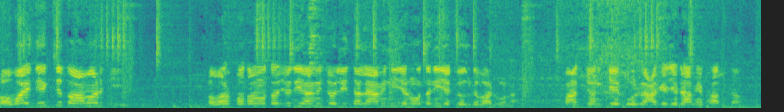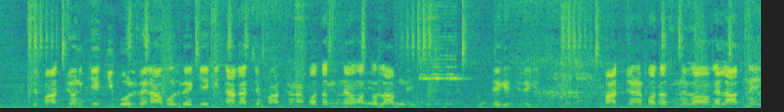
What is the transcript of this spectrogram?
সবাই দেখছে তো আমার কি? সবার কথা মতো যদি আমি চলি, তাহলে আমি নিজের মতো নিজে চলতে পারব না। পাঁচজন কে বলবে? আগে যেটা আমি ভাবতাম, যে পাঁচজন কে কি বলবে, না বলবে, কে কি টাকাচ্ছে পাঁচজনের কথা শুনে আমার তো লাভ নেই। দেখেছি দেখেছি। পাঁচজনের কথা শুনে তো আমাকে লাভ নেই।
